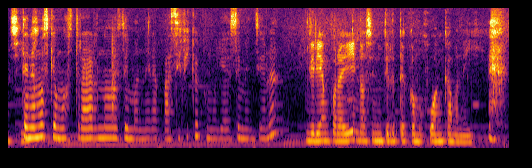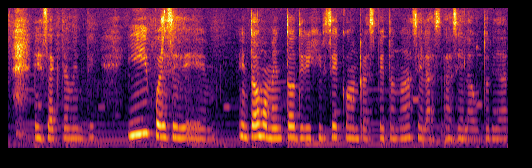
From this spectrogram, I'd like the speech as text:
Así es. Tenemos que mostrarnos de manera pacífica, como ya se menciona. Dirían por ahí no sentirte como Juan Camaney. Exactamente. Y pues eh, en todo momento dirigirse con respeto, ¿no? Hacia, las, hacia la autoridad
